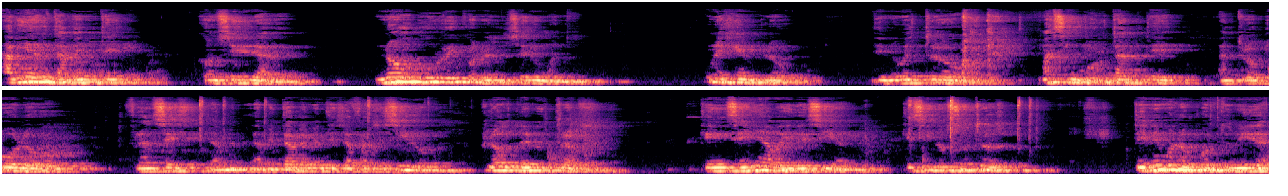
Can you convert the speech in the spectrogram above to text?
abiertamente considerado. No ocurre con el ser humano. Un ejemplo de nuestro más importante antropólogo francés, lamentablemente ya fallecido, Claude Lévi-Strauss, que enseñaba y decía que si nosotros tenemos la oportunidad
